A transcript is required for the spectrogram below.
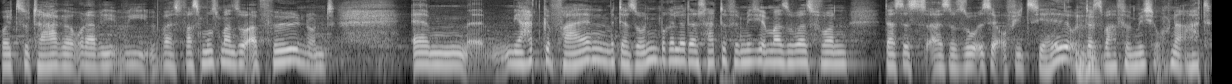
heutzutage oder wie, wie was, was muss man so erfüllen und ähm, mir hat gefallen mit der Sonnenbrille, das hatte für mich immer sowas von, das ist, also so ist er offiziell und das war für mich auch eine Art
